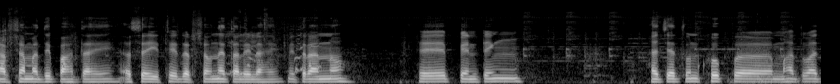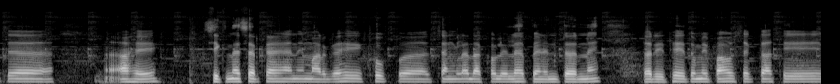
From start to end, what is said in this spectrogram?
आरशामध्ये पाहत आहे असं इथे दर्शवण्यात आलेलं आहे. मित्रांनो हे पेंटिंग ह्याच्यातून खूप महत्त्वाचं आहे. शिकण्यासारखं आहे आणि मार्गही खूप चांगला दाखवलेला आहे पेंटरने तर इथे तुम्ही पाहू शकता की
